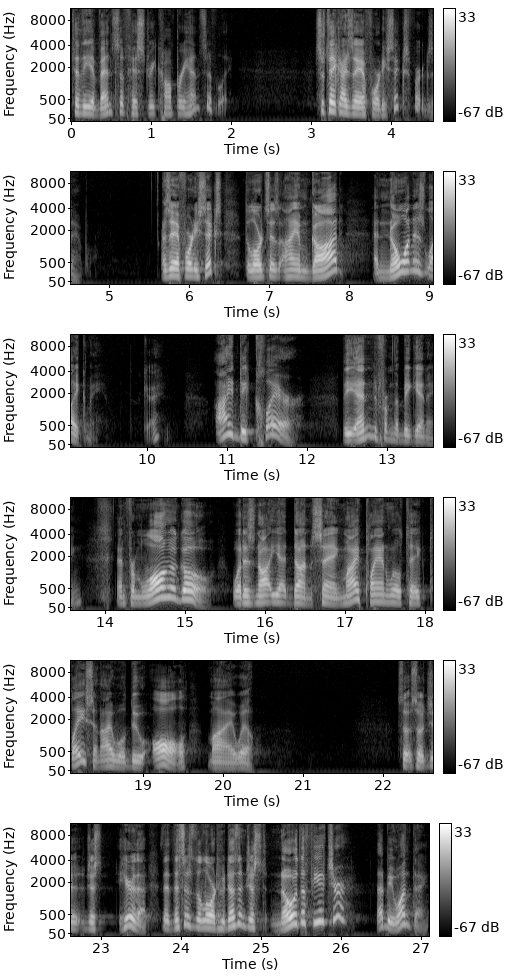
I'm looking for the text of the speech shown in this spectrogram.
to the events of history comprehensively. So take Isaiah 46, for example. Isaiah 46, the Lord says, I am God, and no one is like me. Okay? I declare the end from the beginning, and from long ago what is not yet done, saying, My plan will take place, and I will do all my will. So, so just hear that. That this is the Lord who doesn't just know the future, that'd be one thing.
